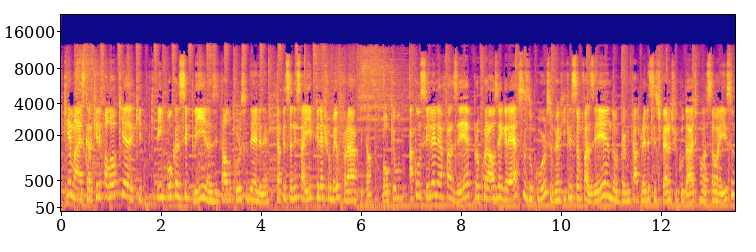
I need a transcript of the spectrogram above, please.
O que mais, cara? Que ele falou que, que, que tem poucas disciplinas e tal no curso dele, né? Tá pensando em sair porque ele achou meio fraco e tal. Bom, o que eu aconselho ele a fazer é procurar os egressos do curso, ver o que, que eles estão fazendo, perguntar pra eles se tiveram dificuldade com relação a isso.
